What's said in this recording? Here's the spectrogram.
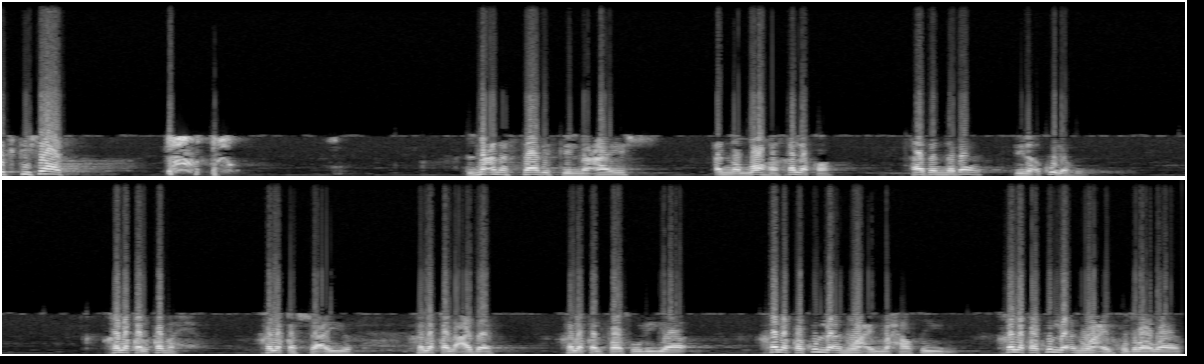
اكتشاف. المعنى الثالث للمعايش أن الله خلق هذا النبات لنأكله. خلق القمح خلق الشعير خلق العدس خلق الفاصولياء خلق كل أنواع المحاصيل خلق كل أنواع الخضروات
